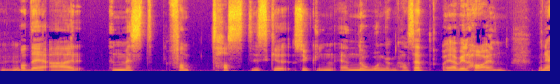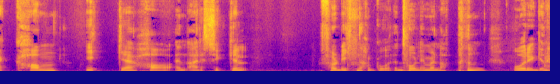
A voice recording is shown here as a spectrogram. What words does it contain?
Mhm. Og det er den mest fantastiske sykkelen jeg noen gang har sett, og jeg vil ha en, men jeg kan ikke ha en R-sykkel fordi da går det dårlig med lappen og ryggen.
